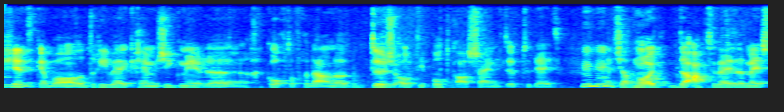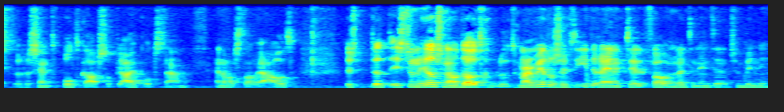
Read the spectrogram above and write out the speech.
Shit, Mhm. ik heb al drie weken geen muziek meer eh, gekocht of gedownload. Dus ook die podcasts zijn niet up-to-date. Dus je had nooit de actuele, meest recente podcast op je iPod staan. En dan was het alweer oud. Dus dat is toen heel snel doodgebloed. Maar inmiddels heeft iedereen een telefoon met een internetverbinding.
